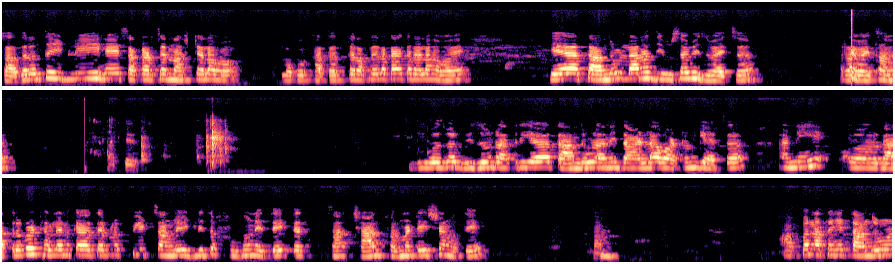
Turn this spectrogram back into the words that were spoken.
साधारणतः इडली हे सकाळच्या नाश्त्याला लोक खातात. तर आपल्याला काय करायला हवं आहे हे तांदूळला ना दिवसा भिजवायचं ठेवायचं. तेच. दिवसभर भिजवून रात्री तांदूळ आणि डाळला वाटून घ्यायचं. आणि रात्रभर ठेवल्याने काय होते आपलं पीठ चांगलं इडलीचं फुगून येते त्यात छान फर्मेंटेशन होते. आपण आता हे तांदूळ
